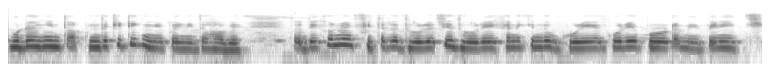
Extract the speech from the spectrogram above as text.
ঘুরিয়ে কিন্তু আপনাদেরকে ঠিক মেপে নিতে হবে। তো দেখুন, আমি ফিতেটা ধরেছি, ধরে এখানে কিন্তু ঘুরিয়ে ঘুরিয়ে পুরোটা মেপে নিচ্ছি।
